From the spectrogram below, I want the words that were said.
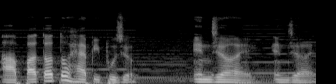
আপাতত হ্যাপি পুজো। Enjoy enjoy.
